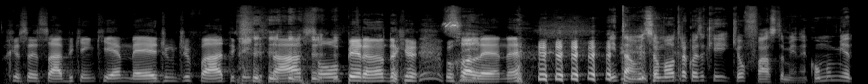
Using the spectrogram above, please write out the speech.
Porque você sabe quem que é médium de fato e quem que tá só operando o Sim. rolê, né? Então, isso é uma outra coisa que, que eu faço também, né? Como minha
